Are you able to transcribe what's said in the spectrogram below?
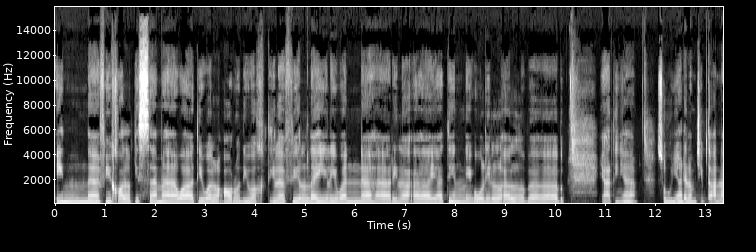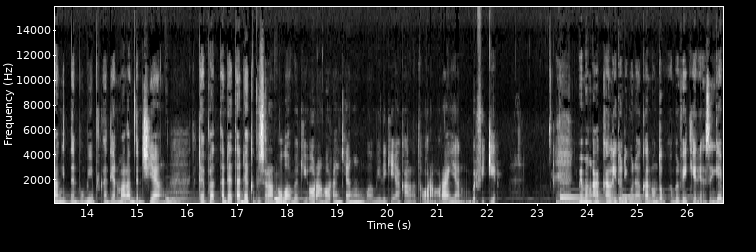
"Inna fi khalqis samawati wal ardi wa ikhtilafil laili wan nahari la ayatin liulil albab." Ya artinya, sungguhnya dalam ciptaan langit dan bumi pergantian malam dan siang terdapat tanda-tanda kebesaran Allah bagi orang-orang yang memiliki akal atau orang-orang yang berpikir memang akal itu digunakan untuk berpikir ya sehingga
